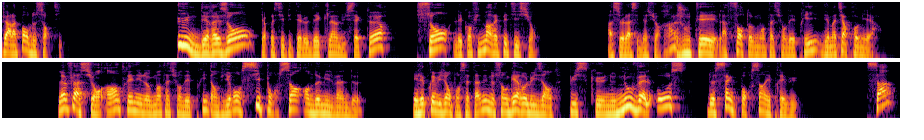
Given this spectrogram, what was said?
vers la porte de sortie Une des raisons qui a précipité le déclin du secteur sont les confinements à répétition. À cela, c'est bien sûr rajouter la forte augmentation des prix des matières premières. L'inflation a entraîné une augmentation des prix d'environ 6% en 2022. Et les prévisions pour cette année ne sont guère reluisantes, puisqu'une nouvelle hausse de 5% est prévue. Ça,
